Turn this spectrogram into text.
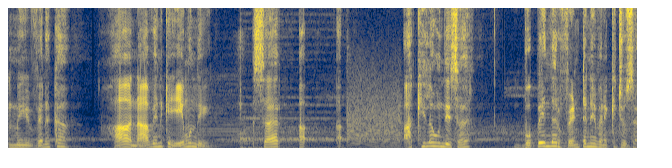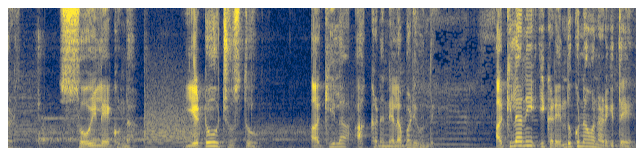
మీ వెనక హా నా వెనక ఏముంది? సార్ అఖిల ఉంది సార్. భూపేందర్ వెంటనే వెనక్కి చూశాడు. సోయి లేకుండా ఎటో చూస్తూ అఖిల అక్కడ నిలబడి ఉంది. అఖిలని ఇక్కడ ఎందుకున్నావని అడిగితే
